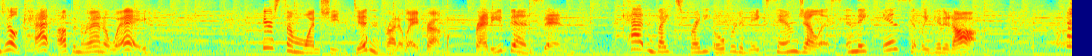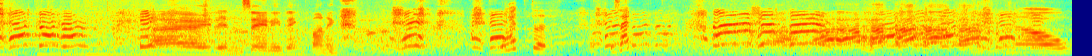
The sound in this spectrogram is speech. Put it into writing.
Until Cat up and ran away. Here's someone she didn't run away from Freddie Benson. Cat invites Freddie over to make Sam jealous, and they instantly hit it off. I didn't say anything funny. What the? Is that? No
